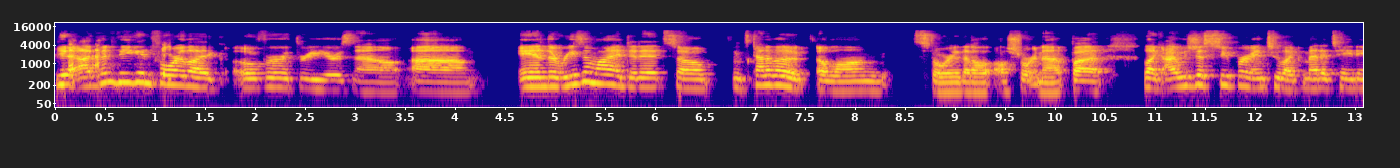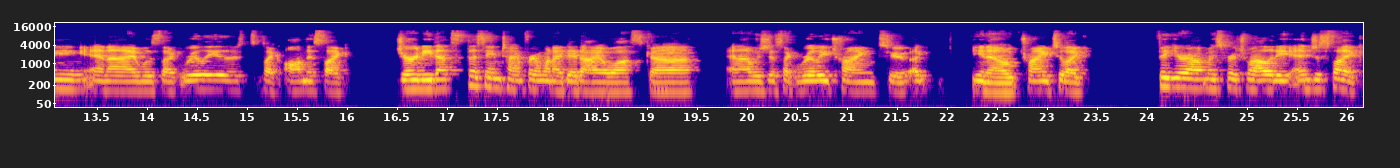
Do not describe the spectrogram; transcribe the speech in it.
Yeah, I've been vegan for like over three years now. Um, and the reason why I did it, so it's kind of a, a long story that I'll, I'll shorten up, but like I was just super into like meditating and I was like really like on this like journey. That's the same time frame when I did ayahuasca. And I was just like really trying to, like, you know, trying to like figure out my spirituality and just like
